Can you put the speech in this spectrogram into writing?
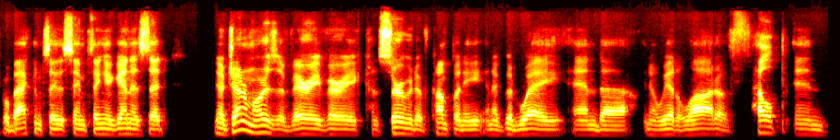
go back and say the same thing again: is that you know General Motors is a very very conservative company in a good way, and uh, you know we had a lot of help in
